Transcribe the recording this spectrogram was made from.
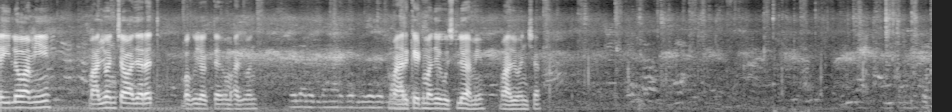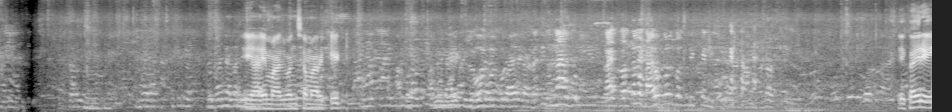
इलो आम्ही मालवणच्या बाजारात. बघू शकता मालवण. मार्केटमध्ये घुसलो आम्ही मालवणच्या. हे आहे मालवणचं मार्केट. करतो काय हे रे?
